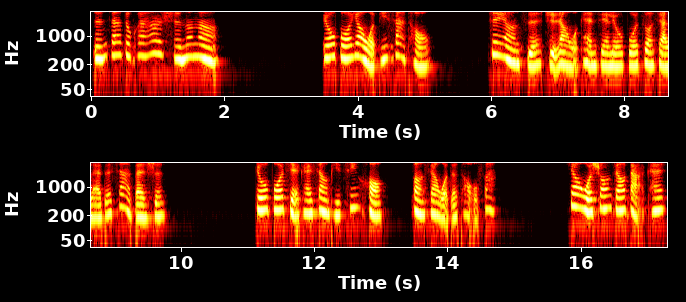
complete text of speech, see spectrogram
人家都快二十了呢。刘伯要我低下头，这样子只让我看见刘伯坐下来的下半身。刘伯解开橡皮筋后，放下我的头发，要我双脚打开，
